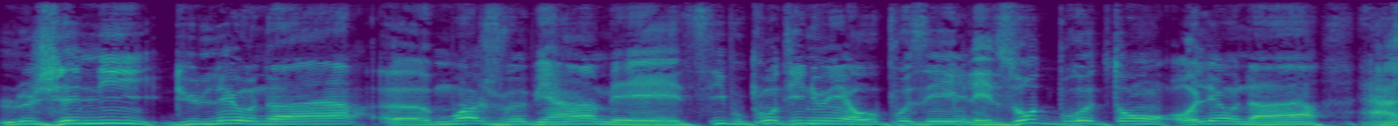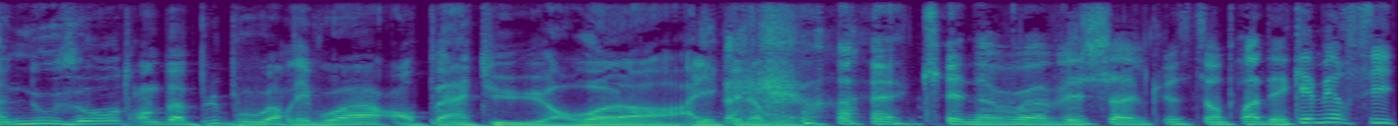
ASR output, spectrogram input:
le génie du Léonard, euh, moi je veux bien, mais si vous continuez à opposer les autres Bretons au Léonard, hein, nous autres, on ne va plus pouvoir les voir en peinture. Voilà. Allez, Kenavo. Kenavo Véchal, Christian Troidec. Et merci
